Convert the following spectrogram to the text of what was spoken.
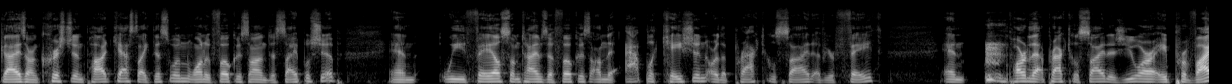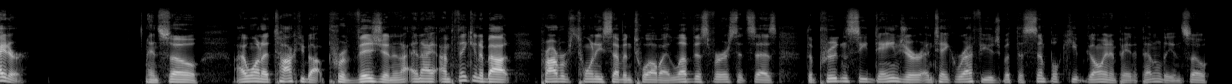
guys on Christian podcasts like this one want to focus on discipleship, and we fail sometimes to focus on the application or the practical side of your faith. And part of that practical side is you are a provider. And so I want to talk to you about provision. And, I, and I, I'm thinking about Proverbs 27 12. I love this verse. It says, The prudent see danger and take refuge, but the simple keep going and pay the penalty. And so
